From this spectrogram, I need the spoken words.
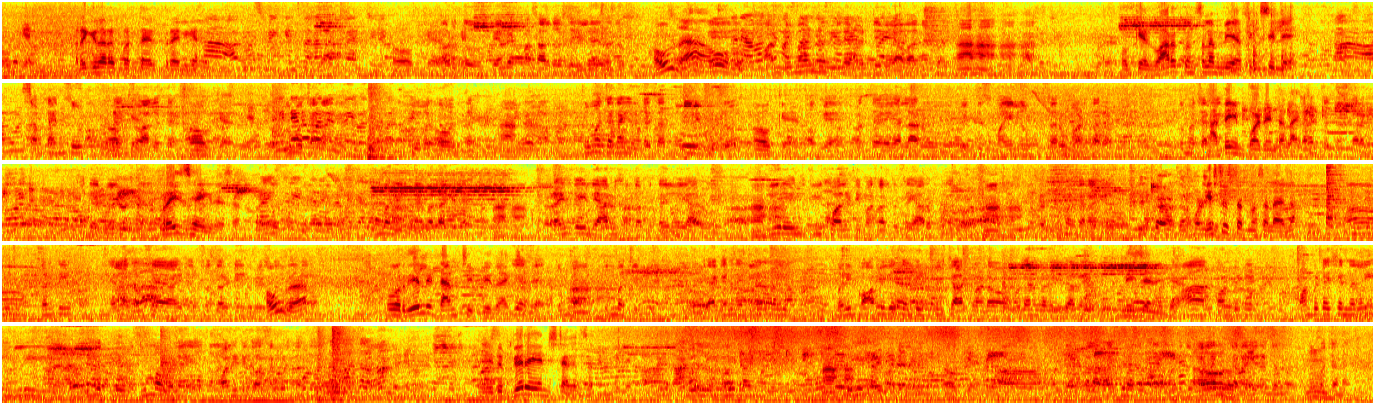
ಓಕೆ ರೆಗ್ಯುಲರಾಗಿ ಬರ್ತಾ ಇರ್ತೀರಾ ಇಲ್ಲಿಗೆ? ಆಲ್ಮೋಸ್ಟ್ ವೀಕೆಂಡ್ಸ್ ಎಲ್ಲ ಬರ್ತಾ ಇರ್ತೀವಿ. ಓಕೆ ಅವ್ರದ್ದು ಫೇವ್ರೆಟ್ ಮಸಾಲೆ ದೋಸೆ ಇಲ್ಲೇ ಇರೋದು. ಹೌದಾ? ಓ. ಆನ್ ಮಸಾಲೆ ಡಿಮಾಂಡ್ ಇಲ್ಲೇ ಬರ್ತೀವಿ ಯಾವಾಗ ಹಾಂ ಹಾಂ ಹಾಂ ಹಾಂ. ಓಕೆ ವಾರಕ್ಕೊಂದ್ಸಲ ಮಿ ಫಿಕ್ಸ್ ಇಲ್ಲಿ. ಸಮ್ಟೈಮ್ಸು ಟೂ ಟೈಮ್ಸು ಆಗುತ್ತೆ. ಓಕೆ ಓಕೆ ತುಂಬ ಚೆನ್ನಾಗಿದೆ. ಹಾಂ. ತುಂಬ ಚೆನ್ನಾಗಿರುತ್ತೆ sir homely food okay okay ಮತ್ತು ಎಲ್ಲರೂ ವಿತ್ ಸ್ಮೈಲು ಸರ್ವ್ ಮಾಡ್ತಾರೆ. ತುಂಬ ಅದೇ ಇಂಪಾರ್ಟೆಂಟ್ ಅಲ್ಲ. ಕರೆಕ್ಟ್ ಸರ್ ಕರೆಕ್ಟ್ ಅದೇ ಪ್ರೈಸ್ ಹೇಗಿದೆ ಸರ್? ಪ್ರೈಸ್ ತುಂಬ ರೀಸನೇಬಲ್ ಆಗಿದೆ. ಹಾಂ ಹಾಂ. ಪ್ರೈಸ್ಗೆ ಇಲ್ಲಿ ಯಾರು ಸುತ್ತಮುತ್ತ ಇಲ್ಲಿ ಯಾರು. ಈ ರೇಂಜ್ ಈ ಕ್ವಾಲಿಟಿ ಮಸಾಲೆ ದೋಸೆ ಯಾರು ಕೊಡಲ್ಲ. ಹಾಂ ಹಾಂ. ತುಂಬ ಚೆನ್ನಾಗಿದೆ. ಎಷ್ಟು ಸರ್ ಮಸಾಲ ಎಲ್ಲ? ತರ್ಟಿ ಎಲ್ಲ ದೋಸೆ ಐಟಮ್ಸು ತರ್ಟಿ ರುಪೀಸ್ ಹೌದಾ? ಓ ರಿಯಲಿ ಡ್ಯಾಮ್ ಚೀಪ್ ಇದೆ ಆ್ಯಕ್ಚುಲಿ ತುಂಬ ತುಂಬ ಚೀಪ್ ಯಾಕಂದ್ರೆ ಬರೀ ಕಾಫಿಗೆ ತರ್ಟಿ ರುಪೀಸ್ ಚಾರ್ಜ್ ಮಾಡೋ ಹೋಟೆಲ್ಗಳು ಇದ್ದಾವೆ ನಿಜ ನಿಜ. ಆ ಕಾಂಪಿಟೇಟ್ ಕಾಂಪಿಟೇಷನ್ನಲ್ಲಿ ಇಲ್ಲಿ ಇದಕ್ಕೂ ತುಂಬ ಒಳ್ಳೆ ಕ್ವಾಲಿಟಿ ದೋಸೆ ಕೊಡ್ತಾರೆ. ಇದು ಬೇರೆ ಏನು ಇಷ್ಟ ಆಗುತ್ತೆ ಸರ್ ನಿಮಗೆ ನಾನು ಇಲ್ಲಿ ಇಡ್ಲಿ ಟ್ರೈ ಮಾಡಿದ್ದೀನಿ. ಹಾಂ ಹಾಂ. ಪೂರಿ ಟ್ರೈ ಮಾಡಿದ್ದೀನಿ. ಓಕೆ ಒಂದೆರಡು ಸಲ ರೈಸ್ ಟ್ರೈ ಮಾಡಿದ್ದೀನಿ. ತುಂಬ. ಚೆನ್ನಾಗಿದೆ.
